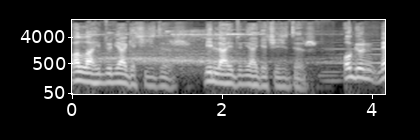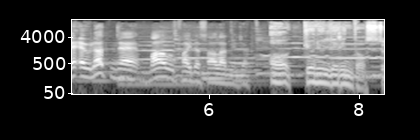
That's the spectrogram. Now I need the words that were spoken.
Vallahi dünya geçicidir. Billahi dünya geçicidir. O gün ne evlat ne mal fayda sağlamayacak. O gönüllerin dostu.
